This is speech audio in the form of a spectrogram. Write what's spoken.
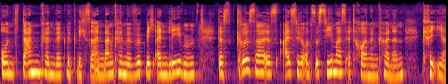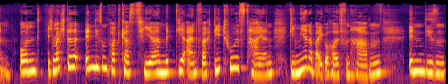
und dann können wir glücklich sein. Dann können wir wirklich ein Leben, das größer ist, als wir uns das jemals erträumen können, kreieren. Und ich möchte in diesem Podcast hier mit dir einfach die Tools teilen, die mir dabei geholfen haben, in diesen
